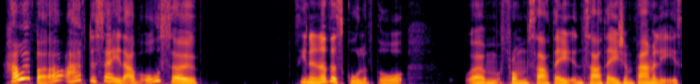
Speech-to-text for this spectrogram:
However, I have to say that I've also seen another school of thought um, from South in South Asian families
